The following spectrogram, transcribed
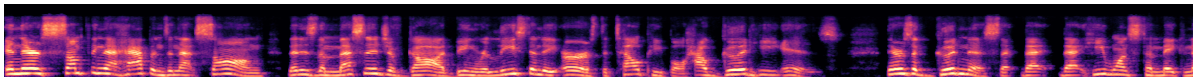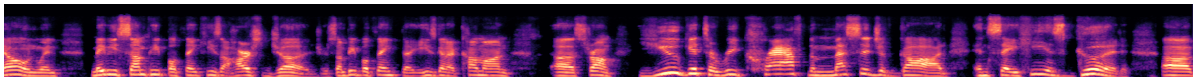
And there's something that happens in that song that is the message of God being released into the earth to tell people how good he is. There's a goodness that that that he wants to make known when maybe some people think he's a harsh judge or some people think that he's going to come on uh, strong. You get to recraft the message of God and say He is good. Uh,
